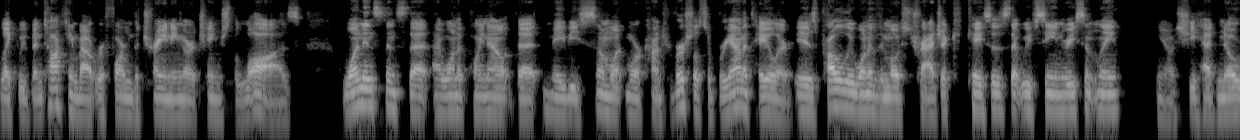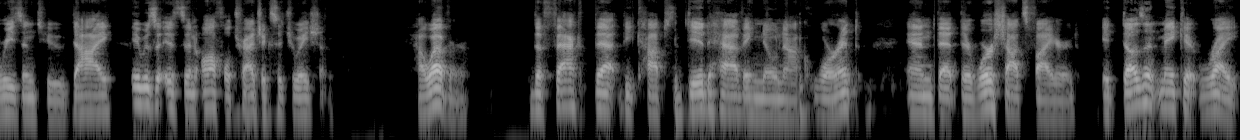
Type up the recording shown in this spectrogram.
like we've been talking about, reform the training or change the laws. One instance that I want to point out that may be somewhat more controversial. So Breonna Taylor is probably one of the most tragic cases that we've seen recently. You know, she had no reason to die. It was it's an awful tragic situation. However, the fact that the cops did have a no knock warrant and that there were shots fired, it doesn't make it right,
